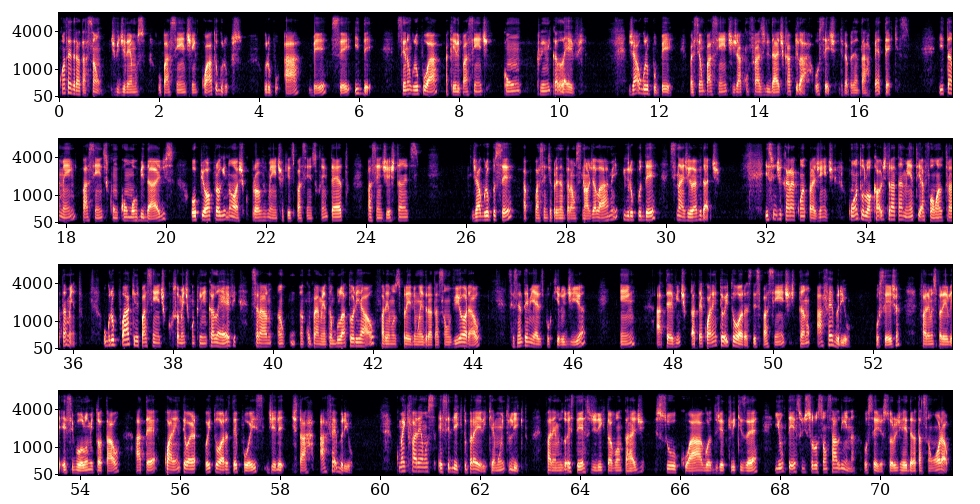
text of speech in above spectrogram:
Quanto à hidratação, dividiremos o paciente em quatro grupos: grupo A, B, C e D. Sendo o grupo A aquele paciente com clínica leve. Já o grupo B vai ser um paciente já com fragilidade capilar, ou seja, ele vai apresentar petequias e também pacientes com comorbidades ou pior prognóstico, provavelmente aqueles pacientes sem teto, pacientes gestantes. Já o grupo C, o paciente apresentará um sinal de alarme e grupo D, sinais de gravidade. Isso indicará para a gente quanto o local de tratamento e a forma do tratamento. O grupo A, aquele paciente somente com clínica leve, será um acompanhamento ambulatorial, faremos para ele uma hidratação via oral, 60 ml por quilo dia, em até, 20, até 48 horas desse paciente estando afebril. Ou seja, faremos para ele esse volume total até 48 horas depois de ele estar afebril. Como é que faremos esse líquido para ele, que é muito líquido? Faremos dois terços de líquido à vontade suco, água, do jeito que ele quiser, e um terço de solução salina, ou seja, soro de reidratação oral.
